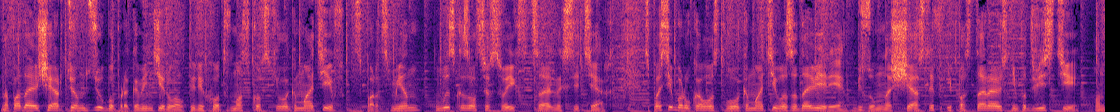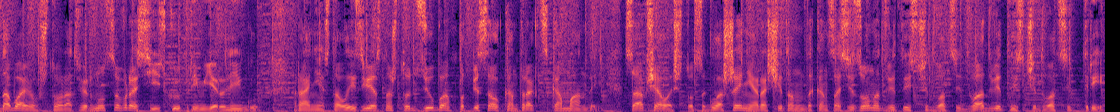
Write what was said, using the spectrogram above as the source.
Нападающий Артем Дзюба прокомментировал переход в московский «Локомотив». Спортсмен высказался в своих социальных сетях. «Спасибо руководству «Локомотива» за доверие. Безумно счастлив и постараюсь не подвести». Он добавил, что рад вернуться в российскую премьер-лигу. Ранее стало известно, что Дзюба подписал контракт с командой. Сообщалось, что соглашение рассчитано до конца сезона 2022-2023.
